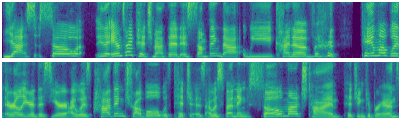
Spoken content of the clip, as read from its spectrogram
Yes. So the anti pitch method is something that we kind of came up with earlier this year. I was having trouble with pitches. I was spending so much time pitching to brands,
